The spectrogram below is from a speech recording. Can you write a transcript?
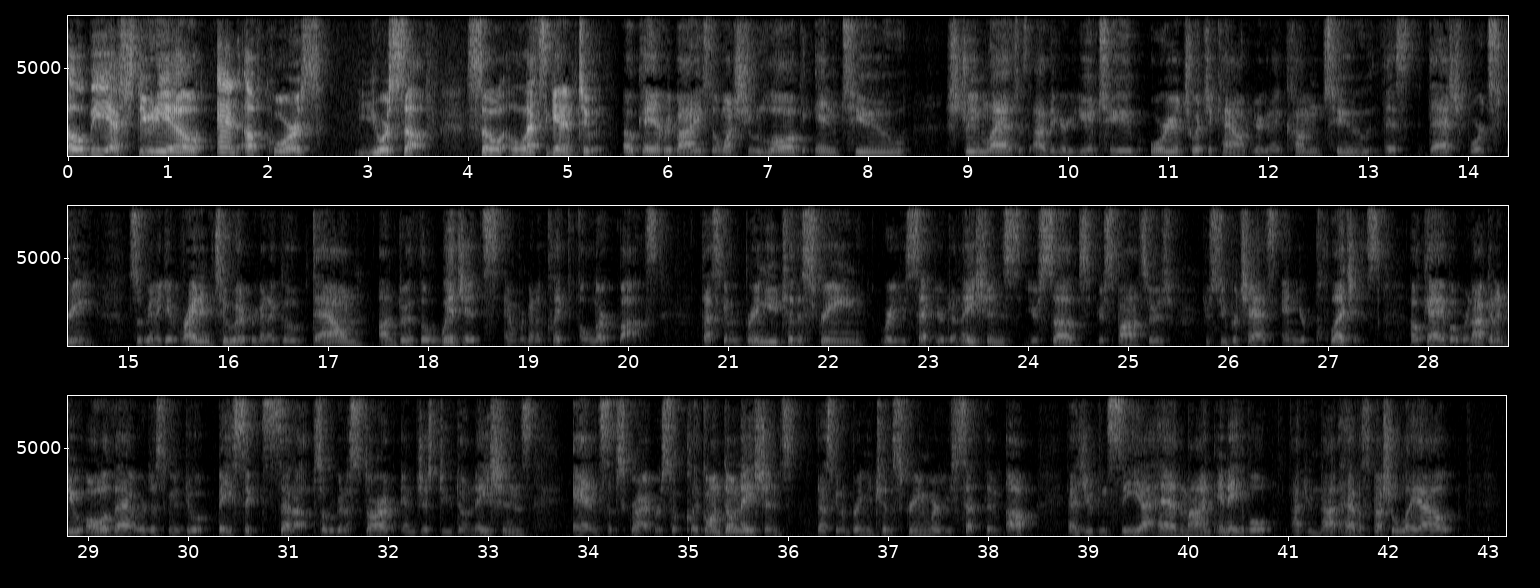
OBS Studio, and of course, yourself. So let's get into it. Okay, everybody, so once you log into Streamlabs with either your YouTube or your Twitch account, you're going to come to this dashboard screen. So we're going to get right into it. We're going to go down under the widgets and we're going to click alert box. That's going to bring you to the screen where you set your donations, your subs, your sponsors, your super chats, and your pledges okay? But we're not going to do all of that. We're just going to do a basic setup. So we're going to start and just do donations and subscribers. So click on donations. That's going to bring you to the screen where you set them up. As you can see, I had mine enabled. I do not have a special layout.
